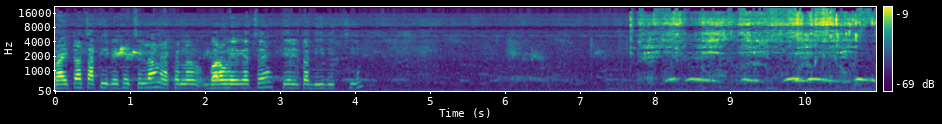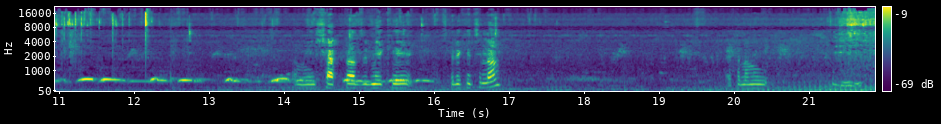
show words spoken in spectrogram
কড়াইটা চাপিয়ে রেখেছিলাম, এখন গরম হয়ে গেছে, তেলটা দিয়ে দিচ্ছি। আমি শাকটা যে মেখে রেখেছিলাম, এখন আমি দিয়ে দিচ্ছি।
